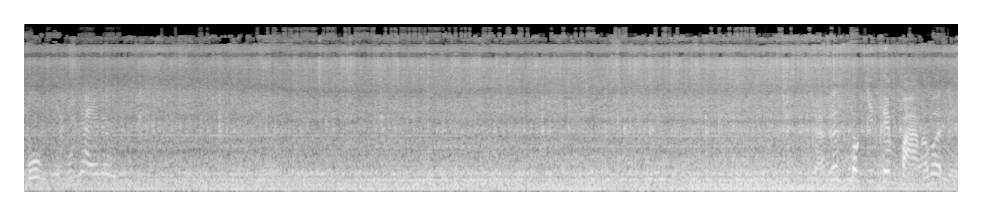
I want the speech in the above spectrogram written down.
โบกนี่ผมใหญ่หนึ่ง อย่าเพิ่งมากินเต็มปากแล้วเพื่อนนี่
